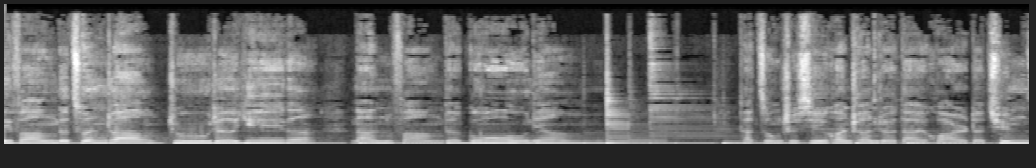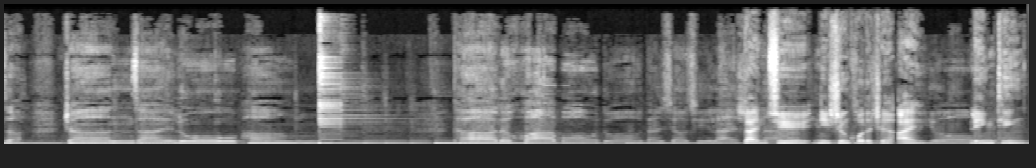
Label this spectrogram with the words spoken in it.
北方的村庄住着一个南方的姑娘，她总是喜欢穿着带花的裙子站在路旁。她的话不多，但笑起来掸去你生活的尘埃，聆听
